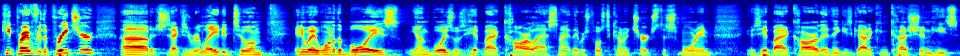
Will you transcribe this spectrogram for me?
Keep praying for the preacher. Uh, she's actually related to him. Anyway, one of the boys, young boys, was hit by a car last night. They were supposed to come to church this morning. He was hit by a car. They think he's got a concussion. He's,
